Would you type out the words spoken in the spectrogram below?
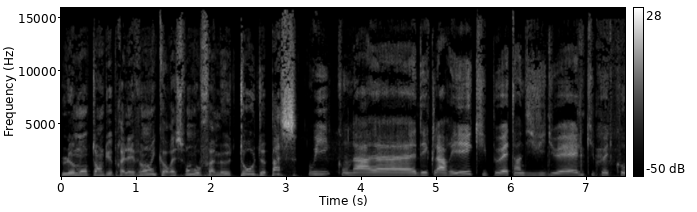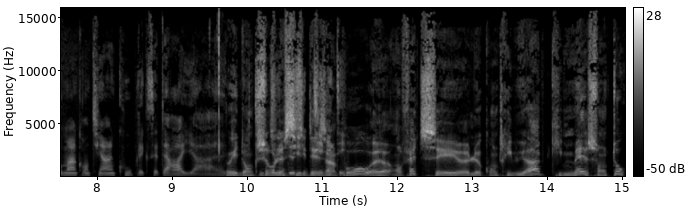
le montant du prélèvement, il correspond au fameux taux de passe. Oui, qu'on a euh, déclaré, qui peut être individuel, qui peut être commun quand il y a un couple, etc. Il y a oui, donc sur le site des impôts, euh, en fait, c'est euh, le contribuable qui met son taux.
